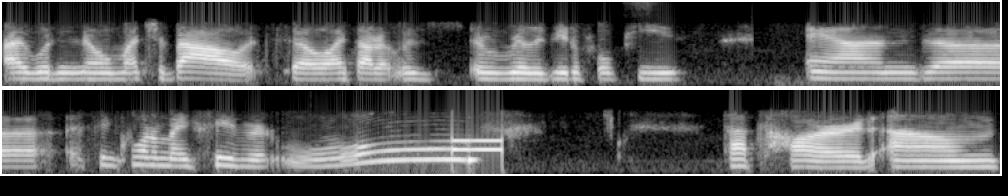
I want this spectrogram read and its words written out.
I wouldn't know much about. So I thought it was a really beautiful piece. And uh, I think one of my favorite roles. That's hard. Um,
